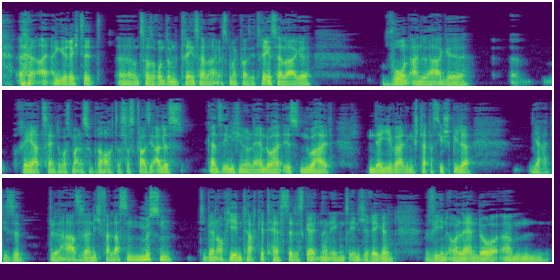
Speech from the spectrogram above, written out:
äh, eingerichtet, äh, und zwar so rund um die Trainingsanlagen, dass man quasi Trainingsanlage, Wohnanlage, äh, Reha-Zentrum, was man alles so braucht, dass das quasi alles ganz ähnlich wie in Orlando halt ist, nur halt in der jeweiligen Stadt, dass die Spieler ja diese Blase da nicht verlassen müssen, die werden auch jeden Tag getestet. Es gelten dann irgendwie ähnliche Regeln wie in Orlando. Ähm,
